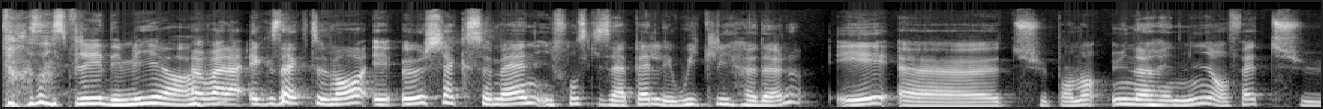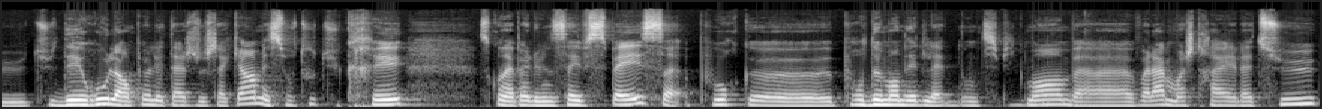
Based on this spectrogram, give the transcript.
s'inspirer des meilleurs. voilà, exactement. Et eux, chaque semaine, ils font ce qu'ils appellent les weekly huddle. Et euh, tu, pendant une heure et demie, en fait, tu, tu, déroules un peu les tâches de chacun, mais surtout tu crées ce qu'on appelle une safe space pour, que, pour demander de l'aide. Donc typiquement, bah, voilà, moi je travaille là-dessus.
